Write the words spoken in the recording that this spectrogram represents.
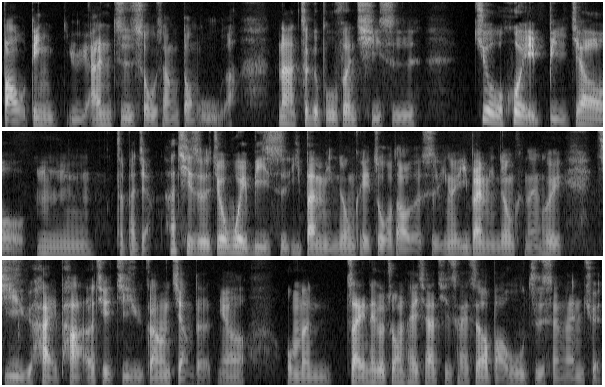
保定与安置受伤动物啊，那这个部分其实就会比较，嗯，怎么讲？它其实就未必是一般民众可以做到的事，因为一般民众可能会基于害怕，而且基于刚刚讲的，你要。我们在那个状态下，其实还是要保护自身安全，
